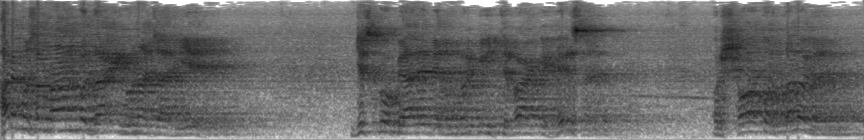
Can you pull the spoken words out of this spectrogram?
ہر مسلمان کو دائی ہونا چاہیے، جس کو پیارے پیغمبر کی اتباع کے حرص ہے اور شوق اور طلب ہے،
